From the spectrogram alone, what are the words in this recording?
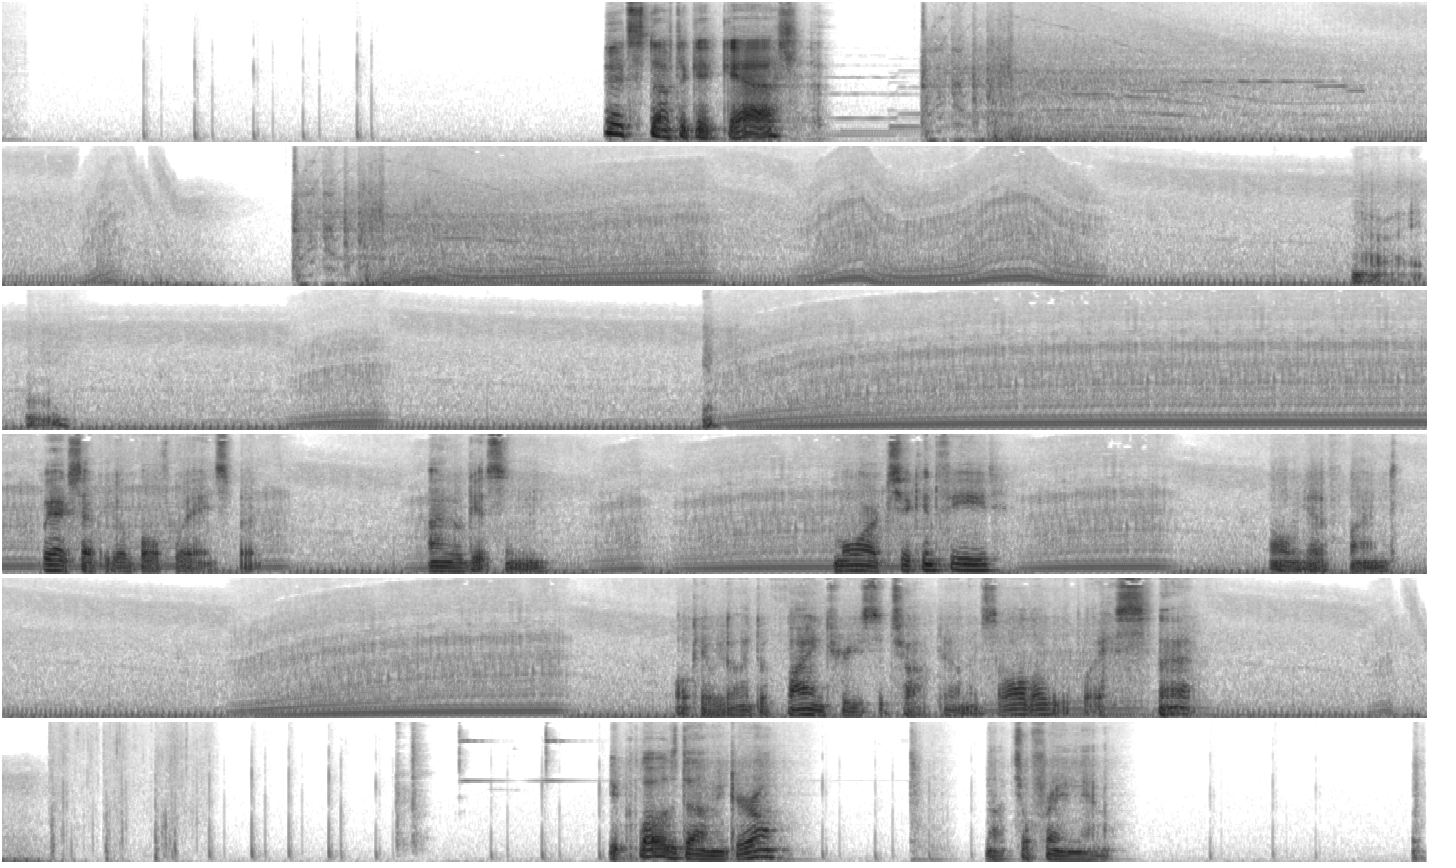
It's enough to get gas. All right. Um. We actually have to go both ways, but I'm gonna get some more chicken feed. Oh, we gotta find. Okay, we don't have to find trees to chop down. It's all over the place. you closed on me, girl. Not your friend now.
